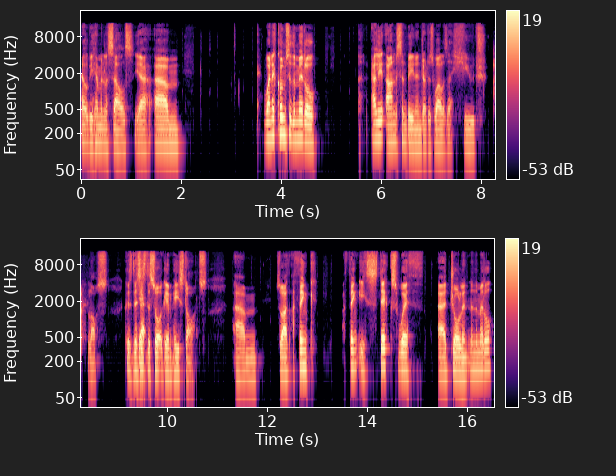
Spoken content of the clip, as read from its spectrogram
It'll be him and Lascelles, yeah. Um, when it comes to the middle, Elliot Anderson being injured as well is a huge loss because this Yeah. is the sort of game he starts. Um, so I, I think I think he sticks with uh, Joelinton in the middle,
